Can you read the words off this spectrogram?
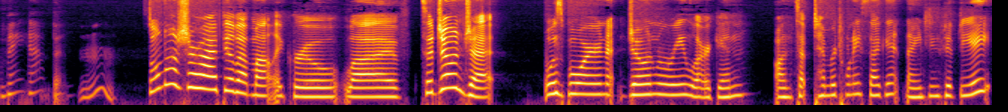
may happen. Mm. Still not sure how I feel about Motley Crue live. So Joan Jett was born Joan Marie Larkin on September 22nd, 1958,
